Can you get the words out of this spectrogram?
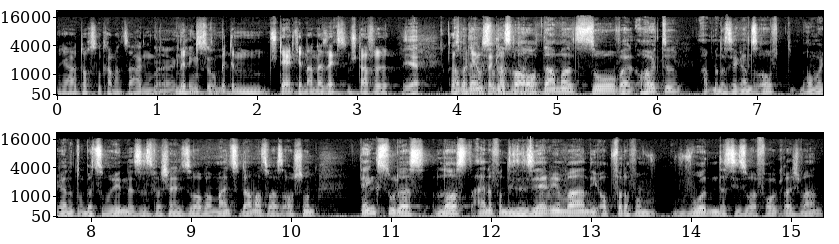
ja, doch, so kann man sagen. Na, mit, so. mit dem Sternchen an der sechsten Staffel. Ja. dass aber denkst du, das war kann. auch damals so, weil heute hat man das ja ganz oft, brauchen wir gerne drüber zu reden, es ist wahrscheinlich so, aber meinst du, damals war es auch schon, denkst du, dass Lost eine von diesen Serien waren, die Opfer davon wurden, dass sie so erfolgreich waren?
